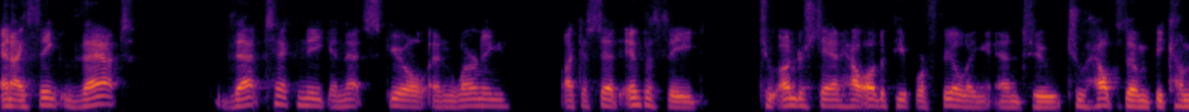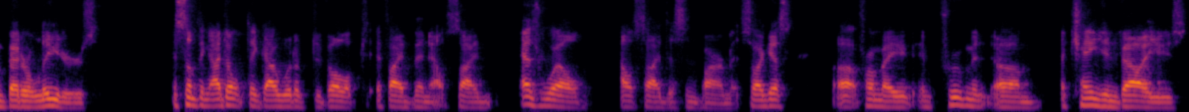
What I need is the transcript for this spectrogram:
And I think that that technique and that skill and learning, like I said, empathy to understand how other people are feeling and to to help them become better leaders is something I don't think I would have developed if I'd been outside as well outside this environment. So I guess uh, from a improvement, um, a change in values,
